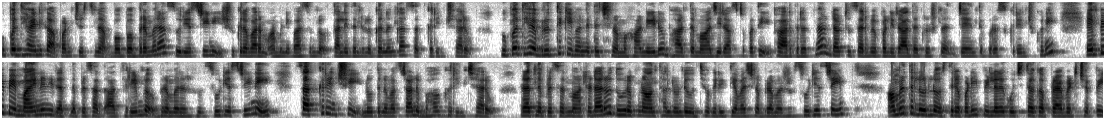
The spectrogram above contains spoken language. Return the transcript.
ఉపాధ్యాయునిగా పనిచేస్తున్న బొబ్బ భ్రమర సూర్యశ్రీని శుక్రవారం ఆమె నివాసంలో తల్లిదండ్రులు ఘనంగా సత్కరించారు. ఉపాధ్యాయ వృత్తికి ఇవన్నీ తెచ్చిన మహానీయుడు భారత మాజీ రాష్ట్రపతి భారతరత్న డాక్టర్ సర్వేపల్లి రాధాకృష్ణ జయంతి పురస్కరించుకుని ఎంపీపీ మైనని రత్నప్రసాద్ ఆధ్వర్యంలో భ్రమర సూర్యశ్రీని సత్కరించి నూతన వస్త్రాలు బహుకరించారు. రత్నప్రసాద్ మాట్లాడారు దూర ప్రాంతాల నుండి ఉద్యోగరీత్యా వచ్చిన భ్రమర సూర్యశ్రీ అమృతలూరులో స్థిరపడి పిల్లలకు ఉచితంగా ప్రైవేట్ చెప్పి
